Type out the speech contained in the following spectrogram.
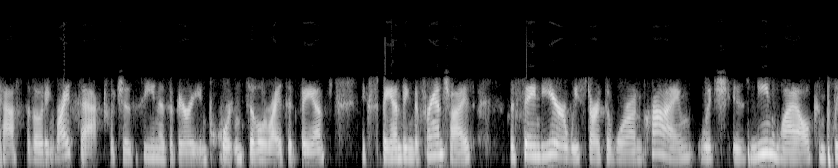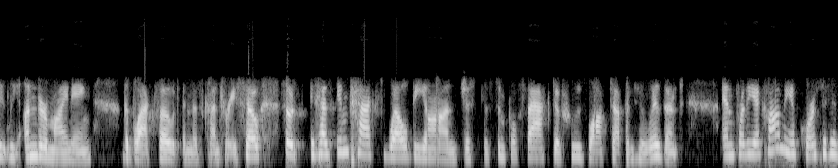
passed the Voting Rights Act, which is seen as a very important civil rights advance, expanding the franchise. The same year, we start the war on crime, which is meanwhile completely undermining the black vote in this country. So, so it has impacts well beyond just the simple fact of who's locked up and who isn't. And for the economy, of course, it has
